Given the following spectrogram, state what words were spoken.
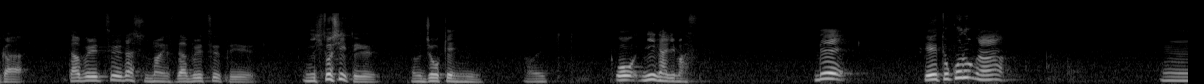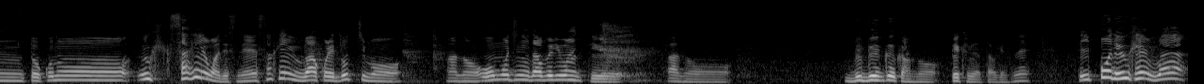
が W2' ダッシュマイナス W2 というに等しいという条件にをになります。で、えー、ところが、うんとこの左辺はですね、左辺はこれどっちもあの大文字の W1 っていうあの部分空間のベクトルだったわけですね。で一方で右辺は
